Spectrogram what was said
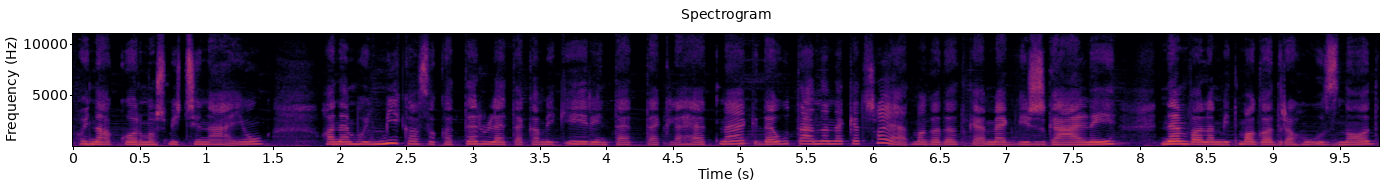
hogy na akkor most mit csináljunk, hanem hogy mik azok a területek, amik érintettek lehetnek, de utána neked saját magadat kell megvizsgálni, nem valamit magadra húznod,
